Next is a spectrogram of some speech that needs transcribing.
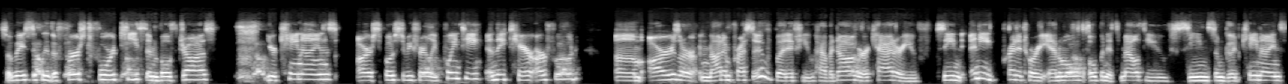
So basically the first four teeth in both jaws. Your canines are supposed to be fairly pointy and they tear our food. Um, ours are not impressive, but if you have a dog or a cat or you've seen any predatory animal open its mouth, you've seen some good canines.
